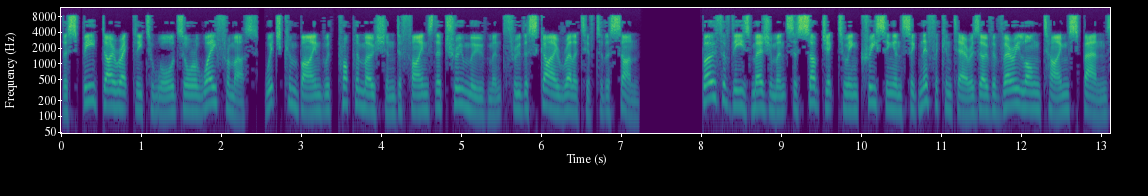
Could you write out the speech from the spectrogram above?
the speed directly towards or away from us, which combined with proper motion defines their true movement through the sky relative to the Sun. Both of these measurements are subject to increasing and significant errors over very long time spans,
